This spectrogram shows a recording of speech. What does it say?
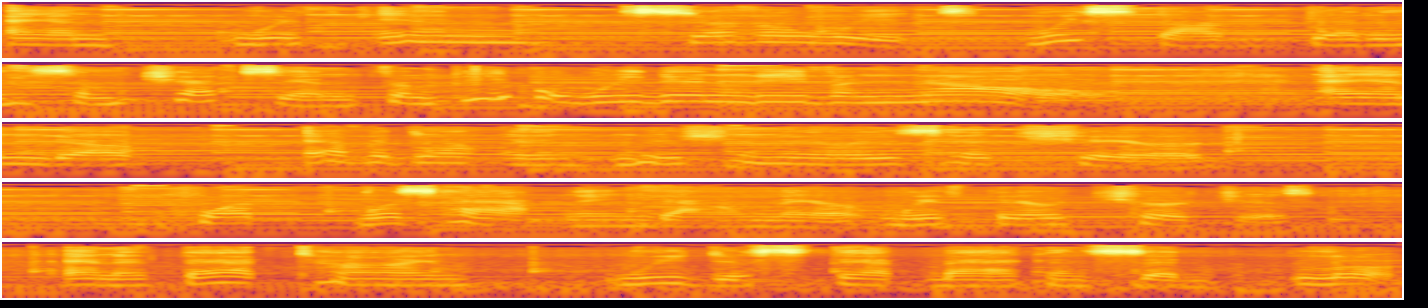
And within several weeks, we started getting some checks in from people we didn't even know. And uh, evidently, missionaries had shared what was happening down there with their churches. And at that time, we just stepped back and said, look,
